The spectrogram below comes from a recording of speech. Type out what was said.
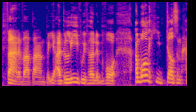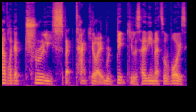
fan of that band, but yeah, I believe we've heard it before. And while he doesn't have like a truly spectacular, ridiculous heavy metal voice,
